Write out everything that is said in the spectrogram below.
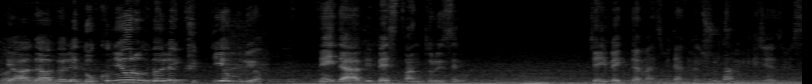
Sola ya. Daha böyle dokunuyorum böyle küt diye vuruyor. Neydi abi? Best One Turizm şey beklemez. Bir dakika. Şuradan mı gideceğiz biz?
